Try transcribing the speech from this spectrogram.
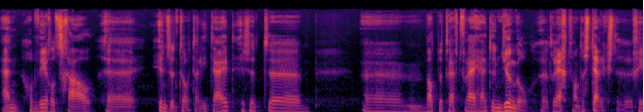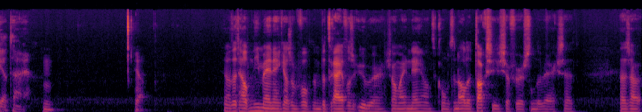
En op wereldschaal eh, in zijn totaliteit is het eh, eh, wat betreft vrijheid een jungle. Het recht van de sterkste regeert daar. Ja, want het helpt niet mee, denk ik, als bijvoorbeeld een bedrijf als Uber zomaar in Nederland komt en alle taxichauffeurs onder werk zet. Dat zou,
